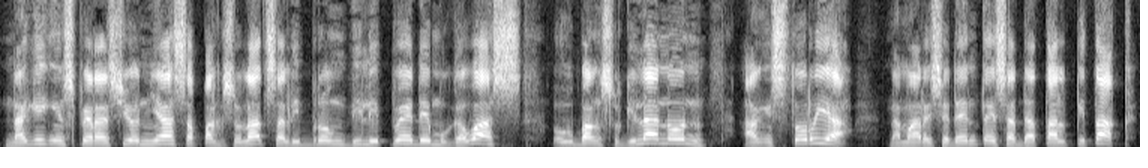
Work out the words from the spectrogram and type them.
naging inspirasyon niya sa pagsulat sa librong Dili Pwede Mugawas o Ubang Sugilanon ang istorya ng mga residente sa Datal Pitak,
